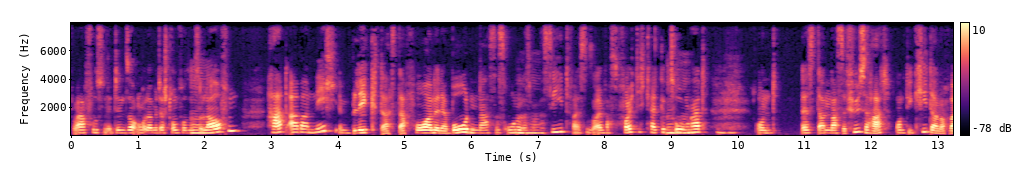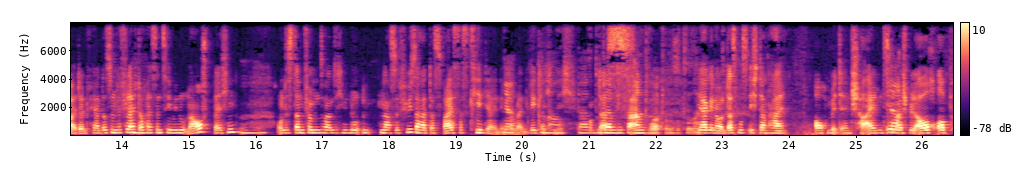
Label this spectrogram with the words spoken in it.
barfuß mit den Socken oder mit der Strumpfhose zu Mhm. laufen, hat aber nicht im Blick, dass da vorne der Boden nass ist, ohne dass Mhm. man das sieht, weil es so einfach so Feuchtigkeit gezogen Mhm. hat Mhm. und es dann nasse Füße hat und die Kita noch weit entfernt ist und wir vielleicht Mhm. auch erst in 10 Minuten aufbrechen Mhm. und es dann 25 Minuten nasse Füße hat, das weiß das Kind ja in dem Ja, Moment wirklich genau. nicht. Da hast und du das, dann die Verantwortung sozusagen. Ja, genau, und das muss ich dann halt auch mitentscheiden. Zum Ja. Beispiel auch, ob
